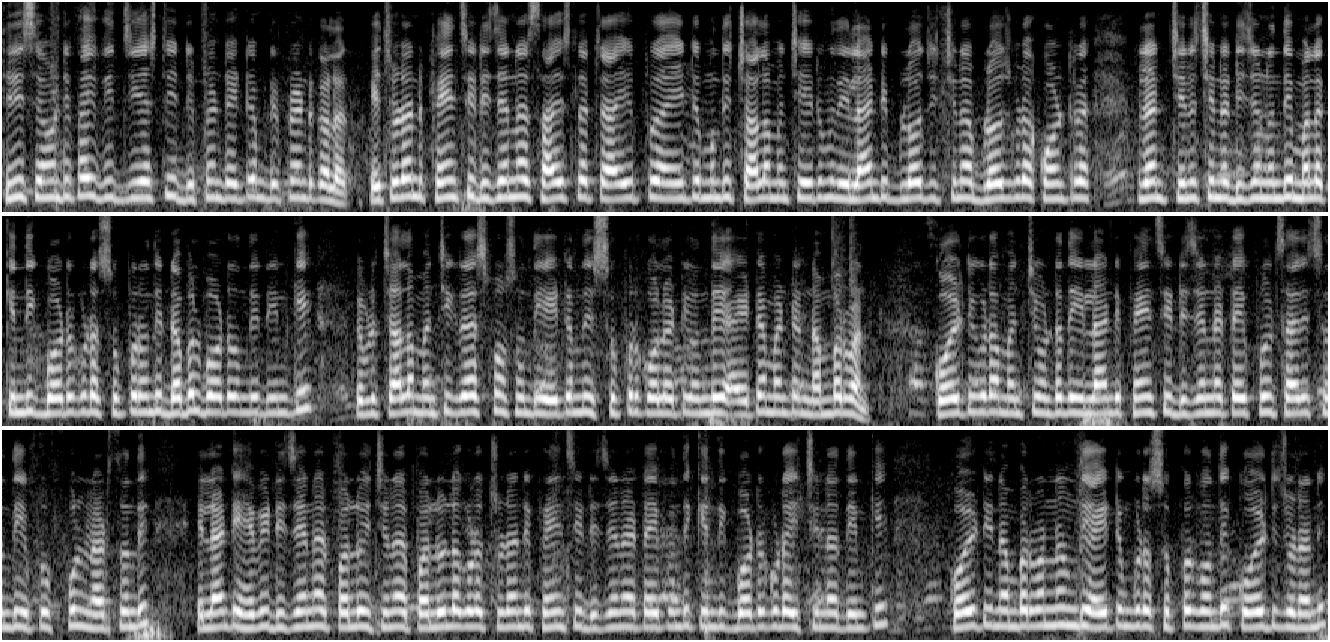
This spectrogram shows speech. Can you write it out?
three seventy five with GST different item different colour. ఇది చూడండి ఫ్యాన్సీ డిజైనర్ సారీస్లో టైప్ ఐటమ్ ఉంది చాలా మంచి ఐటమ్ ఉంది. ఇలాంటి బ్లౌజ్ ఇచ్చిన బ్లౌజ్ కూడా కౌంటర్ ఇలాంటి చిన్న చిన్న డిజైన్ ఉంది. మళ్ళీ కిందికి బార్డర్ కూడా సూపర్ ఉంది డబుల్ బార్డర్ ఉంది దీనికి. ఇప్పుడు చాలా మంచి రెస్పాన్స్ ఉంది. ఐటమ్ సూపర్ క్వాలిటీ ఉంది. ఐటమ్ అంటే నెంబర్ వన్ క్వాలిటీ కూడా మంచిగా ఉంటుంది. ఇలాంటి fancy designer type full sarees ఉంది. ఇప్పుడు ఫుల్ నడుస్తుంది ఇలాంటి హెవీ డిజైనర్ పళ్ళు ఇచ్చిన పళ్ళులో కూడా చూడండి ఫ్యాన్సీ డిజైనర్ టైప్ ఉంది. కిందికి బార్డర్ కూడా ఇచ్చిన దీనికి. క్వాలిటీ నెంబర్ వన్ ఉంది. ఐటమ్ కూడా సూపర్గా ఉంది. క్వాలిటీ చూడండి.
